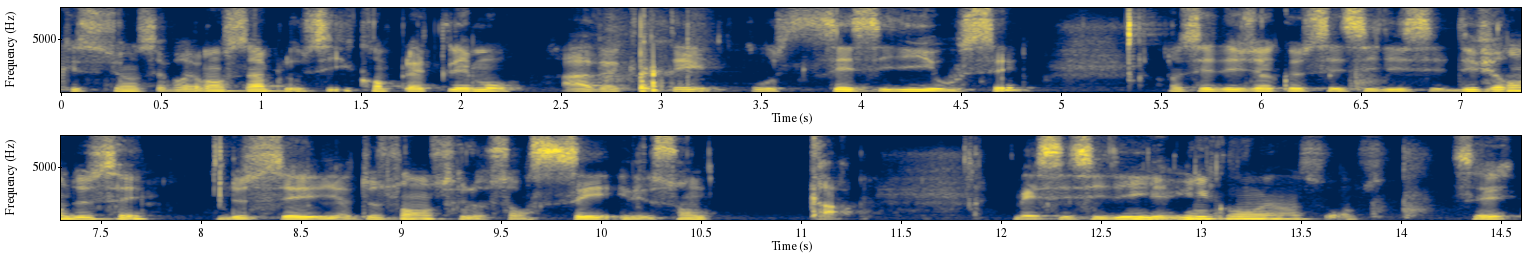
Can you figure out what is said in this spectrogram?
question, c'est vraiment simple aussi. Complète les mots avec T ou C, ou C. On sait déjà que C, C, c'est différent de C. De C, il y a deux sens, le sens C et le sens K. Mais C, C, il y a uniquement un sens. C'est,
